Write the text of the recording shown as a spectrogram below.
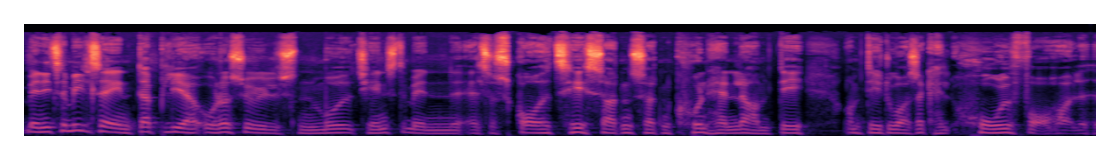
men i Tamilsagen, der bliver undersøgelsen mod tjenestemændene altså skåret til, sådan, så den kun handler om det, om det du også har kaldt hovedforholdet.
